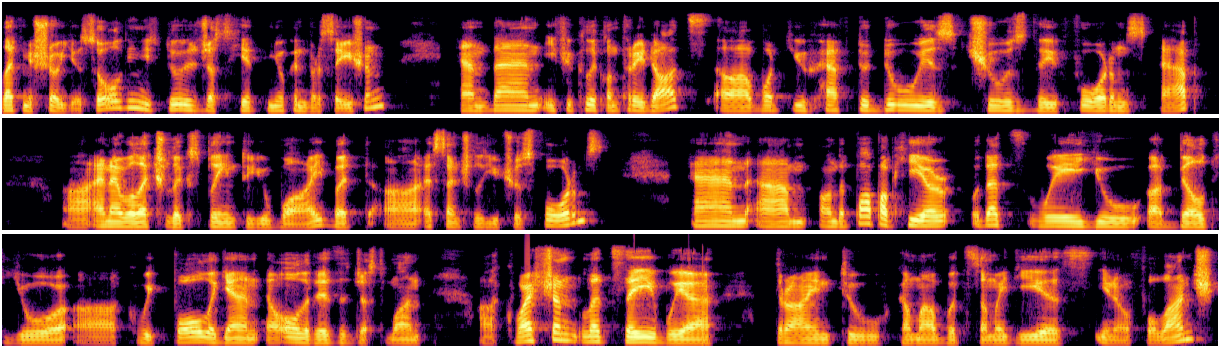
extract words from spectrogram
Let me show you. So all you need to do is just hit new conversation. And then if you click on three dots, uh, what you have to do is choose the Forms app uh, and I will actually explain to you why, but uh, essentially you choose forms. And um, on the pop-up here, that's where you uh, build your uh, quick poll. Again, all it is is just one uh, question. Let's say we're trying to come up with some ideas, you know, for lunch.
